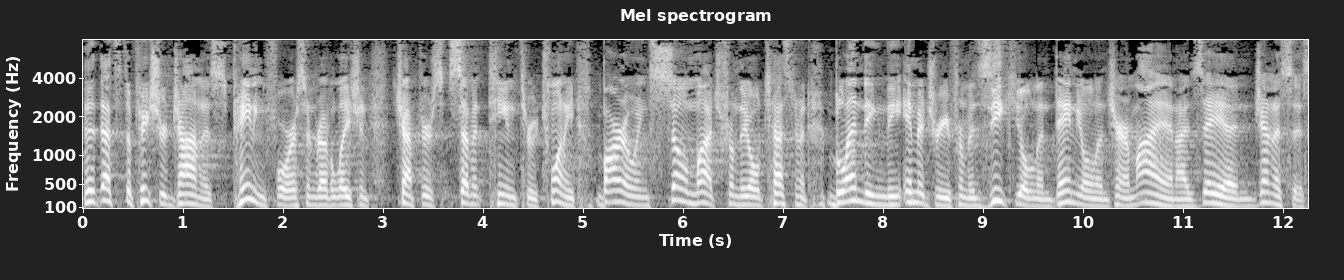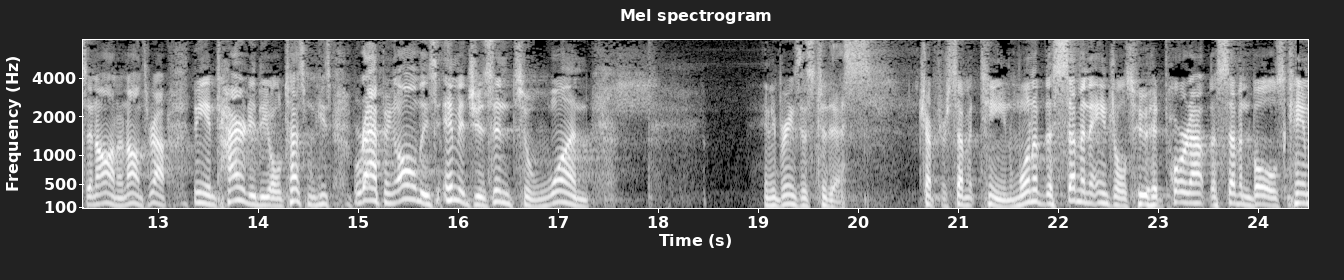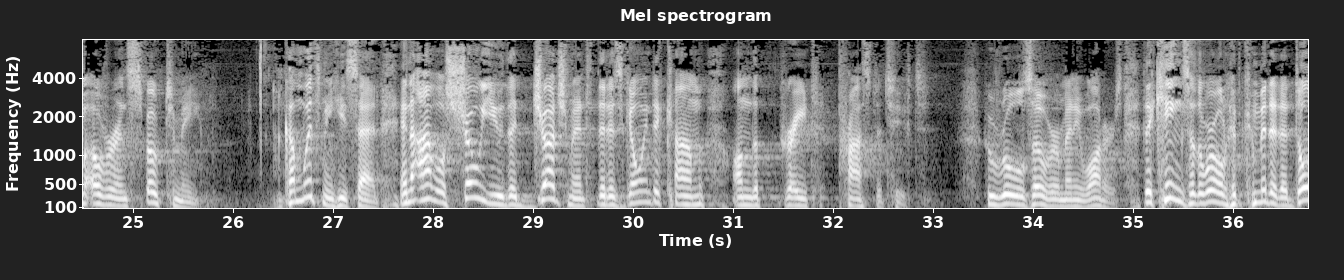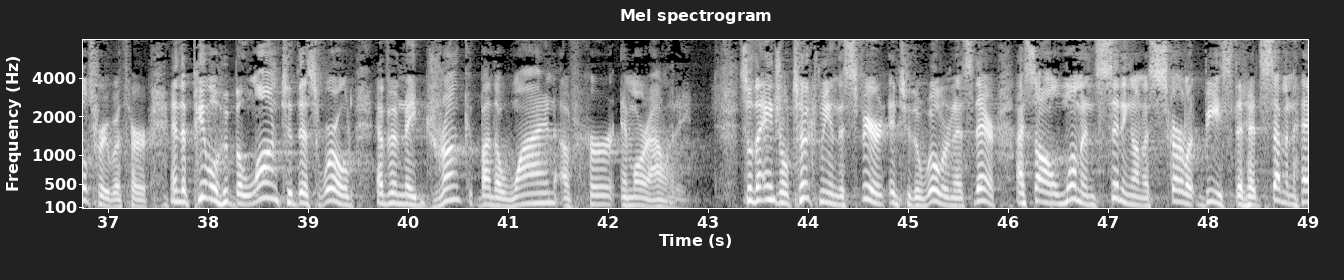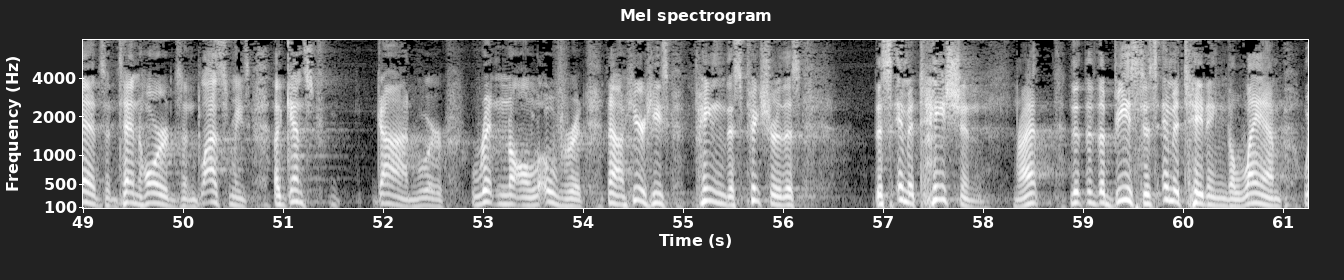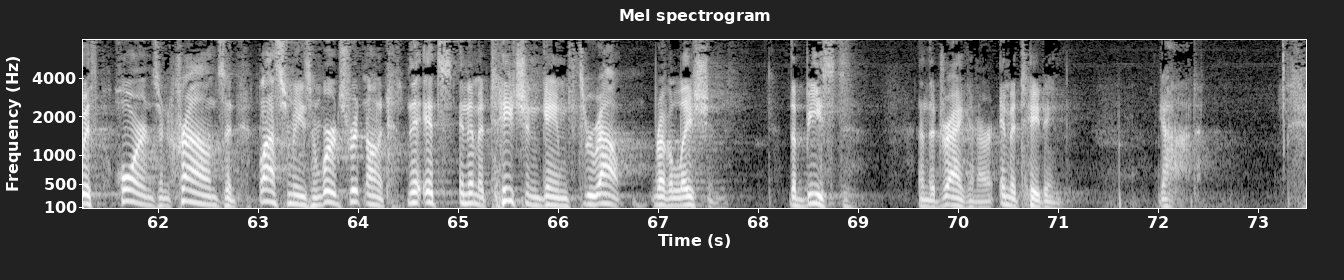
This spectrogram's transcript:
That's the picture John is painting for us in Revelation chapters 17 through 20, borrowing so much from the Old Testament, blending the imagery from Ezekiel and Daniel and Jeremiah and Isaiah and Genesis and on and on throughout the entirety of the Old Testament. He's wrapping all these images into one. And he brings us to this chapter 17. One of the seven angels who had poured out the seven bowls came over and spoke to me. Come with me, he said, and I will show you the judgment that is going to come on the great prostitute who rules over many waters. The kings of the world have committed adultery with her, and the people who belong to this world have been made drunk by the wine of her immorality. So the angel took me in the spirit into the wilderness. There I saw a woman sitting on a scarlet beast that had seven heads and ten horns and blasphemies against God were written all over it. Now here he's painting this picture, this, this imitation, right? The, the, the, beast is imitating the lamb with horns and crowns and blasphemies and words written on it. It's an imitation game throughout Revelation. The beast and the dragon are imitating God.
